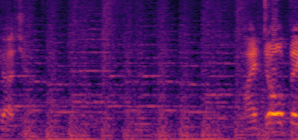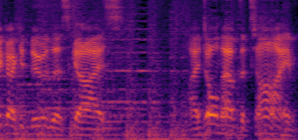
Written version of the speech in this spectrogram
Gotcha. I don't think I can do this, guys. I don't have the time.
